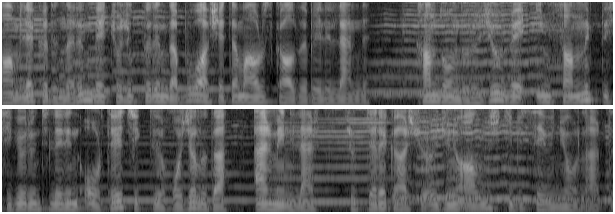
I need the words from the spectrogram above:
Hamile kadınların ve çocukların da bu vahşete maruz kaldığı belirlendi. Kan dondurucu ve insanlık dışı görüntülerin ortaya çıktığı Hocalı'da Ermeniler Türklere karşı öcünü almış gibi seviniyorlardı.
